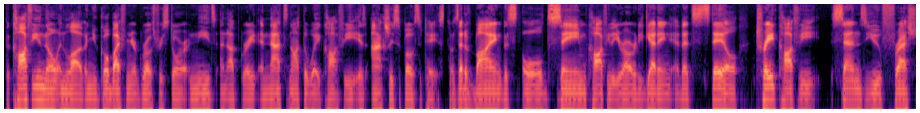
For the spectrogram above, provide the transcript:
The coffee you know and love and you go buy from your grocery store needs an upgrade, and that's not the way coffee is actually supposed to taste. So instead of buying this old, same coffee that you're already getting that's stale, Trade Coffee sends you fresh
